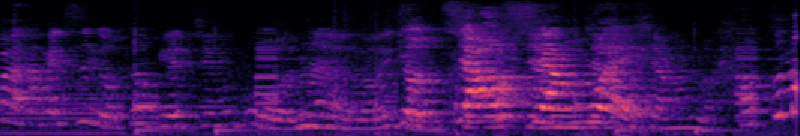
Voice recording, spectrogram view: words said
饭还是有特别经过那个有焦香味，香的，好吃吗？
